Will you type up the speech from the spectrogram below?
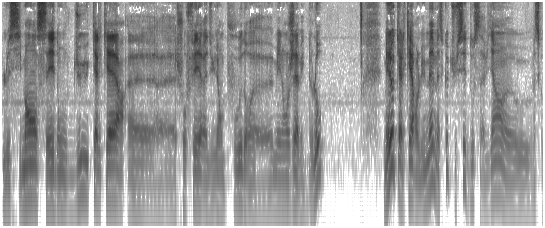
Le ciment, c'est donc du calcaire euh, chauffé, réduit en poudre, mélangé avec de l'eau. Mais le calcaire en lui-même, est-ce que tu sais d'où ça vient euh, Parce que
